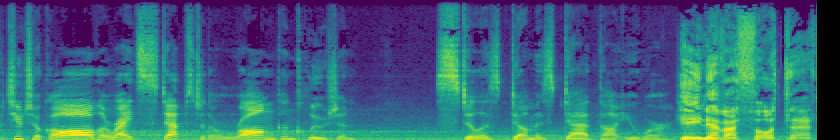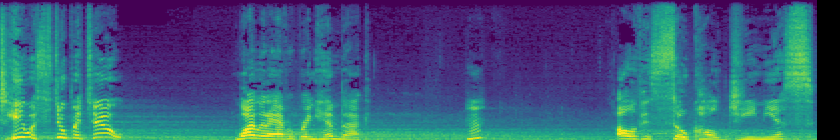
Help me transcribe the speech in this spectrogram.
But you took all the right steps to the wrong conclusion. Still as dumb as Dad thought you were. He never thought that. He was stupid too! Why would I ever bring him back? Hmm? All of his so called genius?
